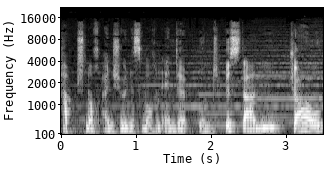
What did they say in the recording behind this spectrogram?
Habt noch ein schönes Wochenende und bis dann. Ciao.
